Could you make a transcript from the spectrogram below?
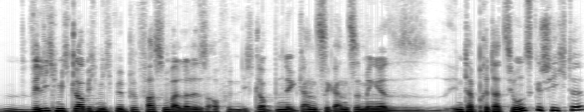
will ich mich, glaube ich, nicht mit befassen, weil das ist auch, ich glaube, eine ganze, ganze Menge Interpretationsgeschichte.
